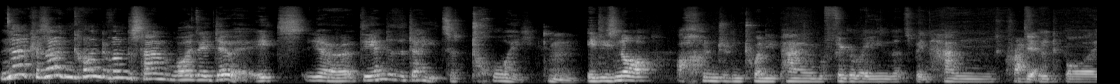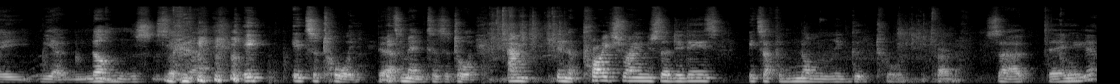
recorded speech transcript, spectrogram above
No, because I can kind of understand why they do it. It's, you know, at the end of the day, it's a toy. Hmm. It is not a hundred and twenty pound figurine that's been handcrafted by you know nuns somewhere. it it's a toy. Yeah. It's meant as a toy, and in the price range that it is, it's a phenomenally good toy. Fair enough. So there you go.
